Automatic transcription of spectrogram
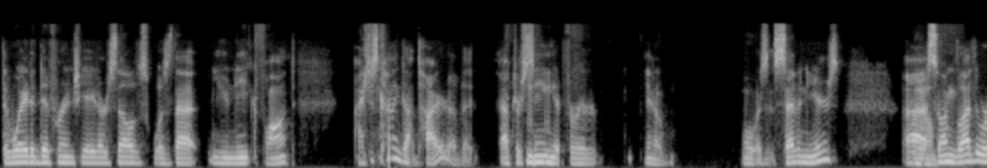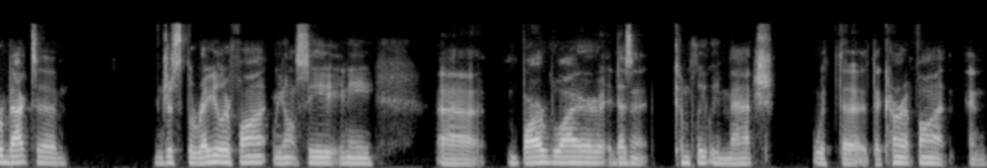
The way to differentiate ourselves was that unique font. I just kind of got tired of it after seeing it for, you know, what was it, seven years? Uh, yeah. So I'm glad that we're back to just the regular font. We don't see any uh, barbed wire. It doesn't completely match with the the current font. And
